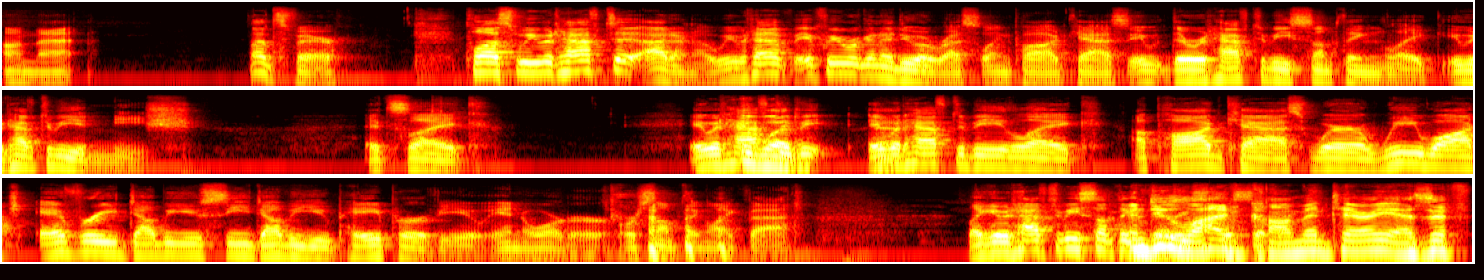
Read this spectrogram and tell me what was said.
on that. That's fair. Plus, we would have to. I don't know. We would have if we were going to do a wrestling podcast. It, there would have to be something like it would have to be a niche. It's like it would have would, to be. It yeah. would have to be like a podcast where we watch every WCW pay per view in order or something like that. Like it would have to be something And do live specific. commentary as if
